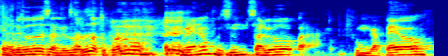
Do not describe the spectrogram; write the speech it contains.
Saludos, saludos. Saludo a tu pueblo. Bueno, pues un saludo para Jungapeo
